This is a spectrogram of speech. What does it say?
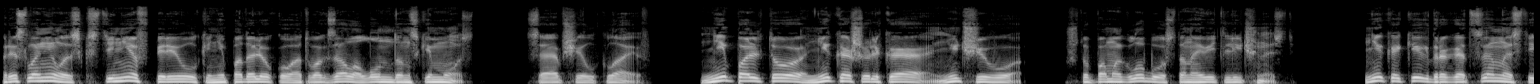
прислонилась к стене в переулке неподалеку от вокзала Лондонский мост, сообщил Клайв. Ни пальто, ни кошелька, ничего, что помогло бы установить личность. Никаких драгоценностей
